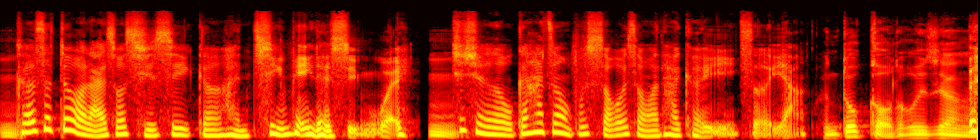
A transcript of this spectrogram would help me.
嗯、可是对我来说，其实是一个很亲密的行为。嗯，就觉得我跟他这么不熟，为什么他可以这样？很多狗都会这样啊。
